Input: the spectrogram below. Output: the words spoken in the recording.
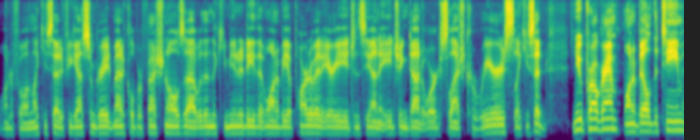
Wonderful. And like you said, if you got some great medical professionals uh, within the community that want to be a part of it, areaagencyonaging.org slash careers. Like you said, new program, want to build the team,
